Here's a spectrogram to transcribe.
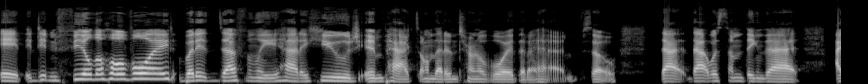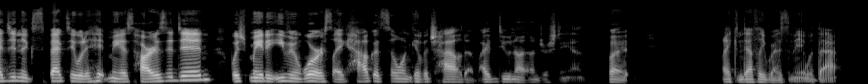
it, it didn't feel the whole void, but it definitely had a huge impact on that internal void that I had. So that that was something that I didn't expect it would hit me as hard as it did, which made it even worse. Like, how could someone give a child up? I do not understand, but I can definitely resonate with that.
